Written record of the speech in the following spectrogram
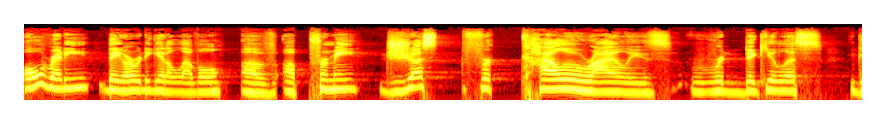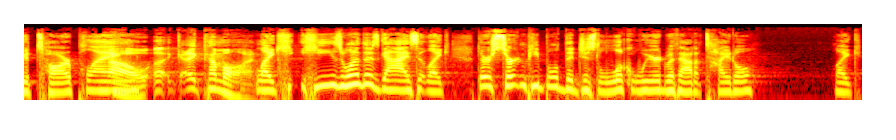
already they already get a level of up for me just for Kyle O'Reilly's ridiculous guitar playing. oh, uh, uh, come on. Like he- he's one of those guys that like there are certain people that just look weird without a title. Like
